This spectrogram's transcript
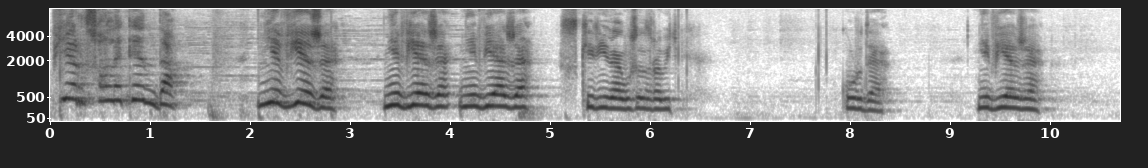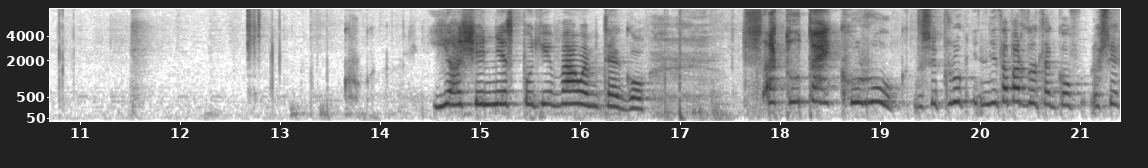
Pierwsza legenda! Nie wierzę! Nie wierzę, nie wierzę. Skirina muszę zrobić. Kurde. Nie wierzę. Ja się nie spodziewałem tego. A tutaj kruk. Znaczy kruk nie, za bardzo tego, znaczy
